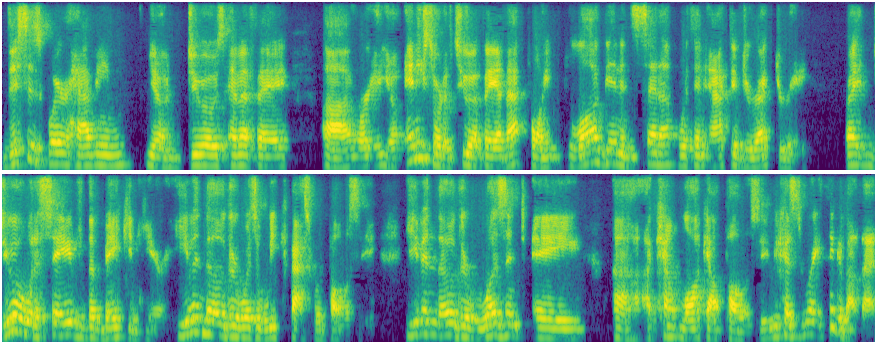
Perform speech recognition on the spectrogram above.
this is where having, you know, Duo's MFA uh, or you know any sort of 2FA at that point logged in and set up within Active Directory, right? Duo would have saved the bacon here, even though there was a weak password policy, even though there wasn't a uh, account lockout policy, because right, think about that.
